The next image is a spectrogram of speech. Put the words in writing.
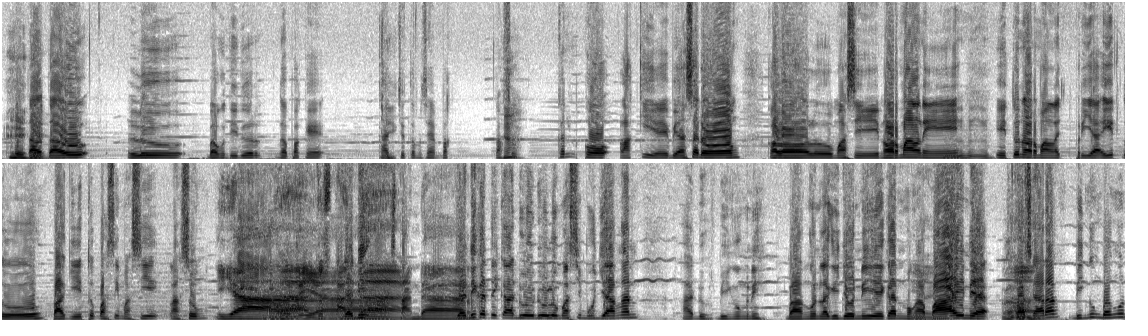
tahu-tahu lu bangun tidur nggak pakai kancut sama sempak langsung kan kok laki ya biasa dong kalau lu masih normal nih Mhm. itu normal pria itu pagi itu pasti masih langsung Iya, Nah, itu ya. standar. Jadi standar. jadi ketika dulu dulu masih bujangan aduh bingung nih bangun lagi Joni ya kan mau Iya, ngapain ya kalau Ah. sekarang bingung bangun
